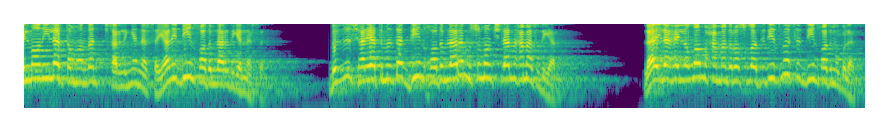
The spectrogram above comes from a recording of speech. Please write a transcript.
Ilmoniylar tomonidan chiqarilgan narsa ya'ni din xodimlari degan narsa. Bizni shariatimizda din xodimlari musulmon kishilarni hammasi degani. La ilaha illalloh muhammad rasululloh dedingizmi siz din xodimi bo'lasiz.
